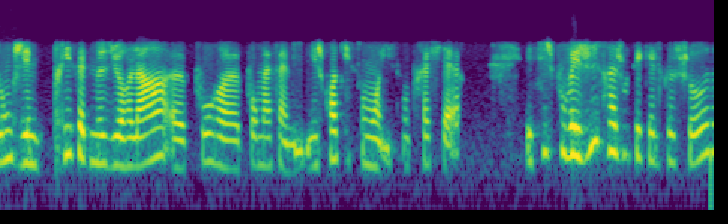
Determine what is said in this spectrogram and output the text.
donc j'ai pris cette mesure-là pour pour ma famille. Mais je crois qu'ils sont ils sont très fiers. Et si je pouvais juste rajouter quelque chose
